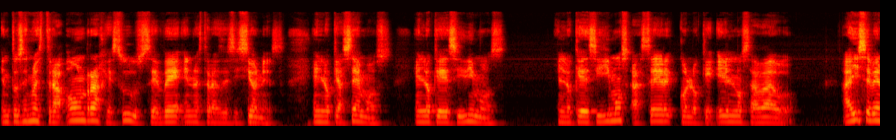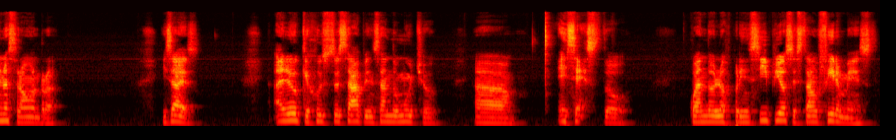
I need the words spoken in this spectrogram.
Entonces nuestra honra a Jesús se ve en nuestras decisiones, en lo que hacemos, en lo que decidimos, en lo que decidimos hacer con lo que Él nos ha dado. Ahí se ve nuestra honra. Y sabes, algo que justo estaba pensando mucho ah, es esto. Cuando los principios están firmes,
